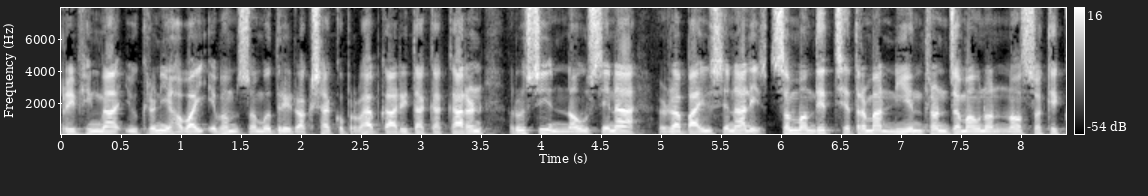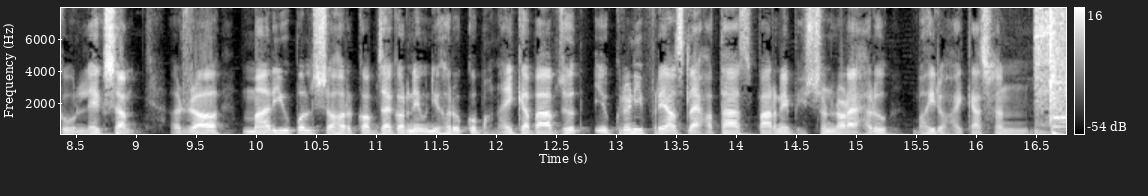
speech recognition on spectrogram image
ब्रिफिङमा युक्रेनी हवाई एवं समुद्री रक्षाको प्रभावकारिताका कारण रुसी नौसेना र वायुसेनाले सम्बन्धित क्षेत्रमा नियन्त्रण जमाउन नसकेको उल्लेख छ र मारियुपल सहर कब्जा गर्ने उनीहरूको भनाइका बावजुद युक्रेनी प्रयासलाई हताश पार्ने भीषण लडाइँहरू भइरहेका छन्।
